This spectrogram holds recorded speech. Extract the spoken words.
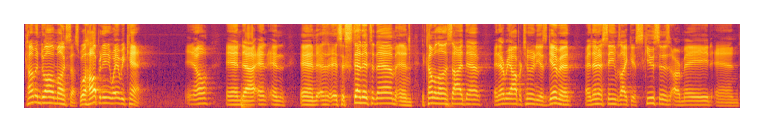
Come and dwell amongst us. We'll help in any way we can. You know? And, uh, and, and, and it's extended to them and to come alongside them, and every opportunity is given and then it seems like excuses are made and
